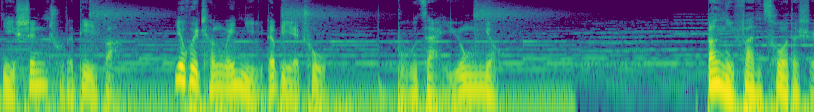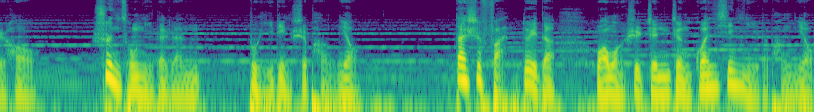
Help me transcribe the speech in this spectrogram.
你身处的地方，又会成为你的别处，不再拥有。当你犯错的时候，顺从你的人不一定是朋友，但是反对的往往是真正关心你的朋友。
